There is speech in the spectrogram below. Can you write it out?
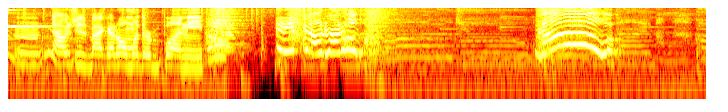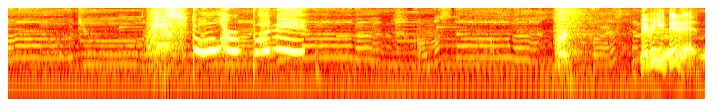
Hmm. now she's back at home with her bunny. her bunny. Or maybe he didn't.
